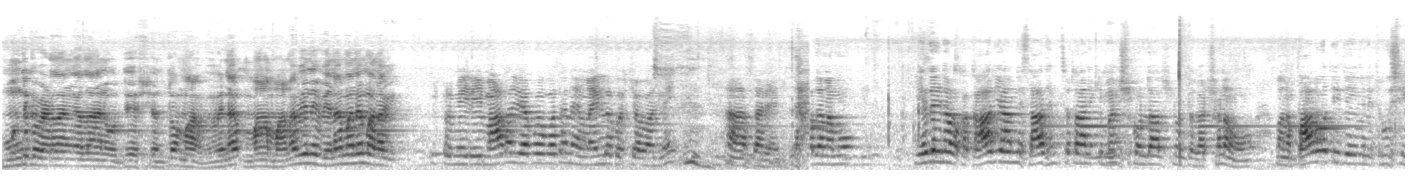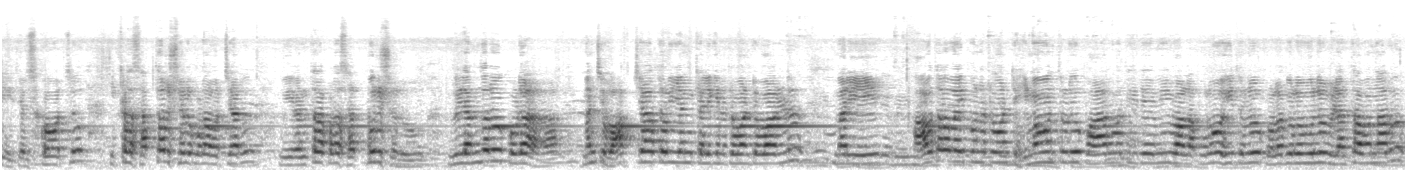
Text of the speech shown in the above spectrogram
ముందుకు వెళదాం కదా అనే ఉద్దేశంతో మా విన మా మనవిని వినమని మనవి. ఇప్పుడు మీరు ఈ మాట చెప్పకపోతే నేను లైన్లోకి వచ్చేవాడిని. సరే. ఏదైనా ఒక కార్యాన్ని సాధించడానికి మనిషికి ఉండాల్సినటువంటి లక్షణం మనం పార్వతీదేవిని చూసి తెలుసుకోవచ్చు. ఇక్కడ సప్తరుషులు కూడా వచ్చారు. వీరంతా కూడా సత్పురుషులు. వీళ్ళందరూ కూడా మంచి వాక్చాతుర్యం కలిగినటువంటి వాళ్ళు. మరి అవతల వైపు ఉన్నటువంటి హిమవంతుడు పార్వతీదేవి వాళ్ళ పురోహితులు కులగురువులు వీళ్ళంతా ఉన్నారు.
